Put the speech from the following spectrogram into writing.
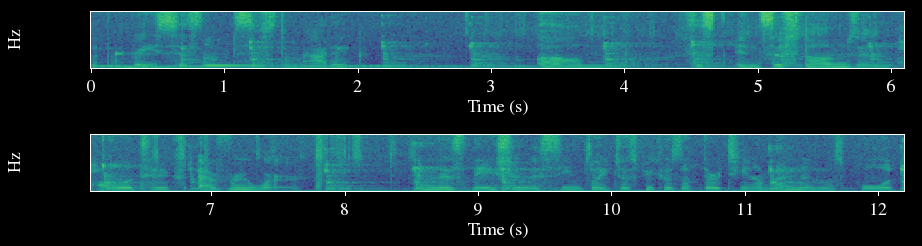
with the racism, systematic um in systems and politics everywhere. In this nation, it seems like just because the 13th Amendment was pulled,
